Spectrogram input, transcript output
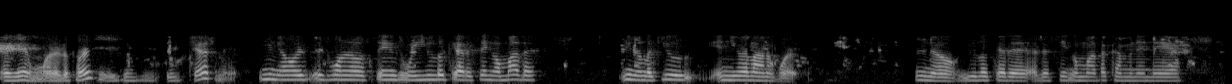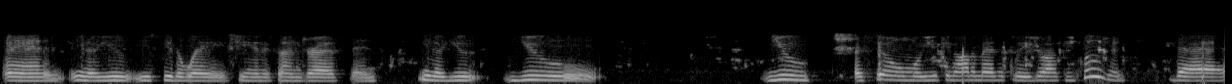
again, one of the first is, is judgment. You know, it's, it's one of those things where you look at a single mother, you know, like you in your line of work. You know, you look at a, at a single mother coming in there, and you know, you you see the way she and her son dressed, and you know, you you you assume or you can automatically draw a conclusion that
